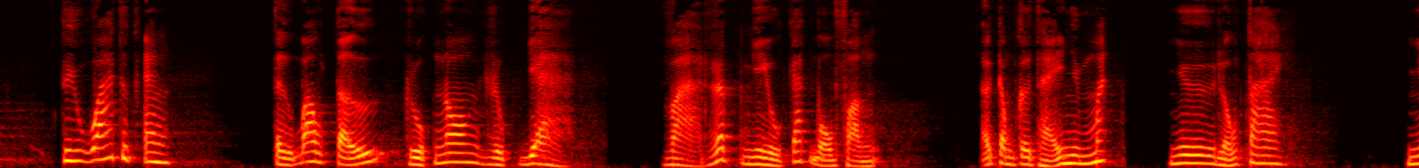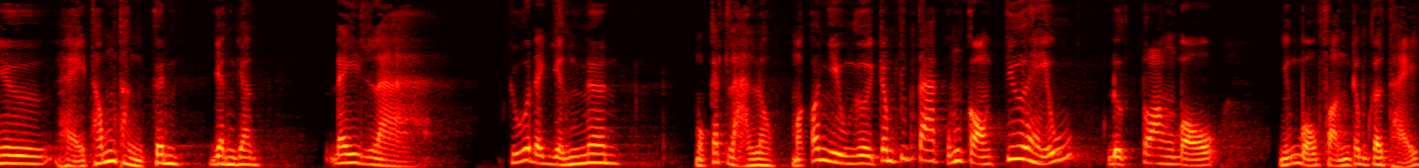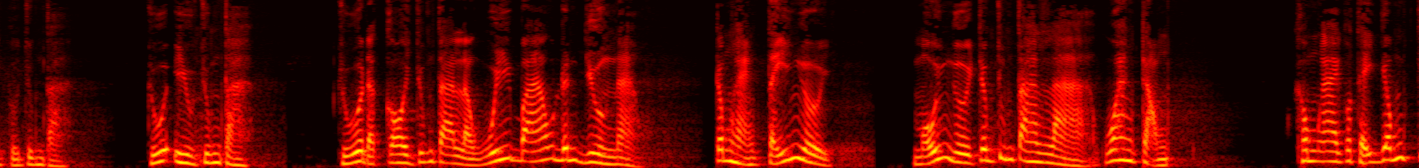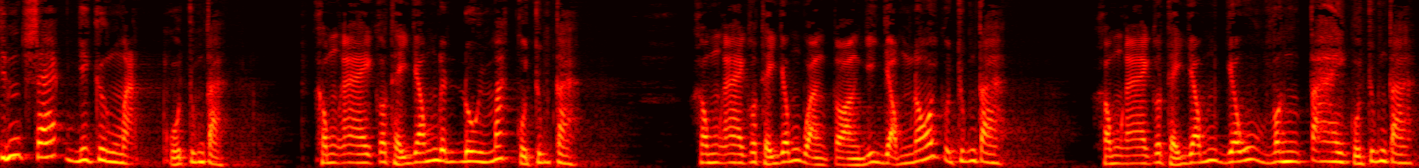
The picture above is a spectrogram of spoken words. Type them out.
tiêu hóa thức ăn từ bao tử, ruột non, ruột già và rất nhiều các bộ phận ở trong cơ thể như mắt, như lỗ tai, như hệ thống thần kinh, vân vân. Đây là Chúa đã dựng nên một cách lạ lùng mà có nhiều người trong chúng ta cũng còn chưa hiểu được toàn bộ những bộ phận trong cơ thể của chúng ta. Chúa yêu chúng ta. Chúa đã coi chúng ta là quý báu đến giường nào. Trong hàng tỷ người, mỗi người trong chúng ta là quan trọng. Không ai có thể giống chính xác với gương mặt của chúng ta. Không ai có thể giống đến đôi mắt của chúng ta không ai có thể giống hoàn toàn với giọng nói của chúng ta. Không ai có thể giống dấu vân tay của chúng ta.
